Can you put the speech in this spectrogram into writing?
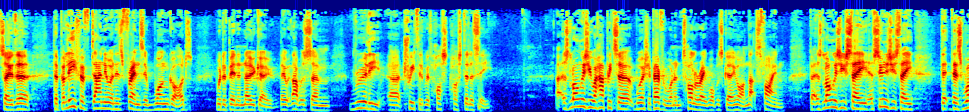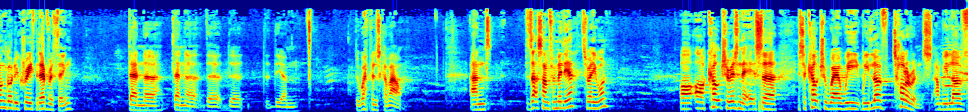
So the, the belief of Daniel and his friends in one God would have been a no go. That was um, really uh, treated with hostility. Uh, as long as you were happy to worship everyone and tolerate what was going on, that's fine. But as long as you say, as soon as you say that there's one God who created everything, then, uh, then uh, the, the, the, um, the weapons come out. And does that sound familiar to anyone? Our, our culture, isn't it? It's a, it's a culture where we, we love tolerance and we love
